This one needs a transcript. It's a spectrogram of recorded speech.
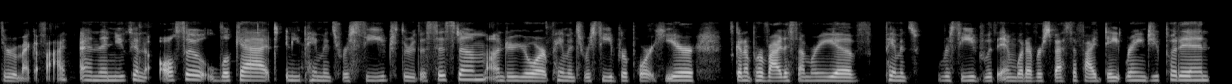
through Megafy. And then you can also look at any payments received through the system under your payments received report here. It's going to provide a summary of payments received within whatever specified date range you put in.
